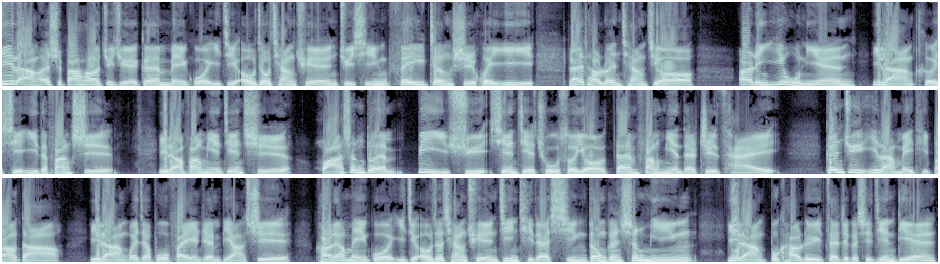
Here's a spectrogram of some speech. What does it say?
伊朗二十八号拒绝跟美国以及欧洲强权举行非正式会议，来讨论抢救。二零一五年伊朗核协议的方式，伊朗方面坚持华盛顿必须先解除所有单方面的制裁。根据伊朗媒体报道，伊朗外交部发言人表示，考量美国以及欧洲强权近期的行动跟声明，伊朗不考虑在这个时间点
